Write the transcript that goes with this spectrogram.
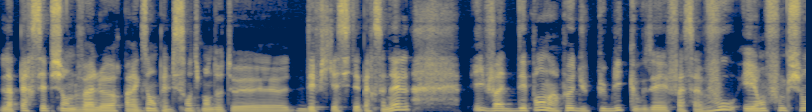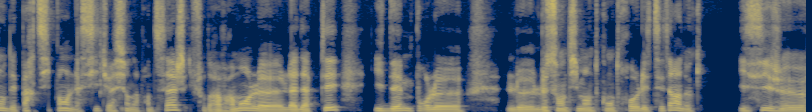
La perception de valeur, par exemple, et le sentiment d'efficacité personnelle, il va dépendre un peu du public que vous avez face à vous. Et en fonction des participants, de la situation d'apprentissage, il faudra vraiment l'adapter. Idem pour le, le, le, sentiment de contrôle, etc. Donc ici, je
